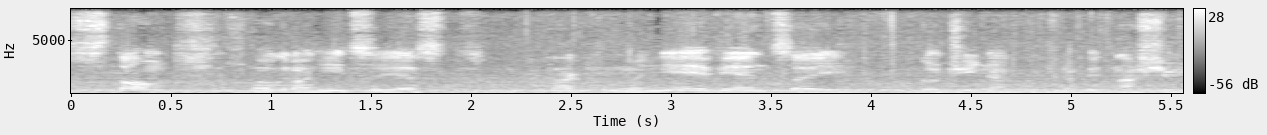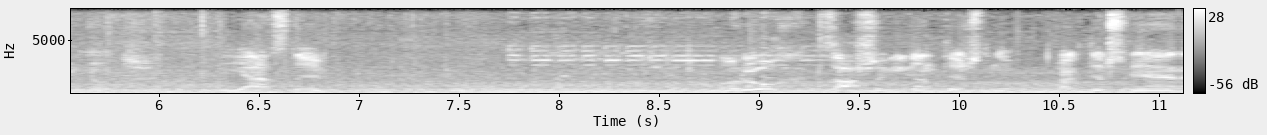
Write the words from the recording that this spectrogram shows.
stąd do granicy jest tak mniej więcej godzina, godzina 15 minut jazdy. Ruch zawsze gigantyczny. Praktycznie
